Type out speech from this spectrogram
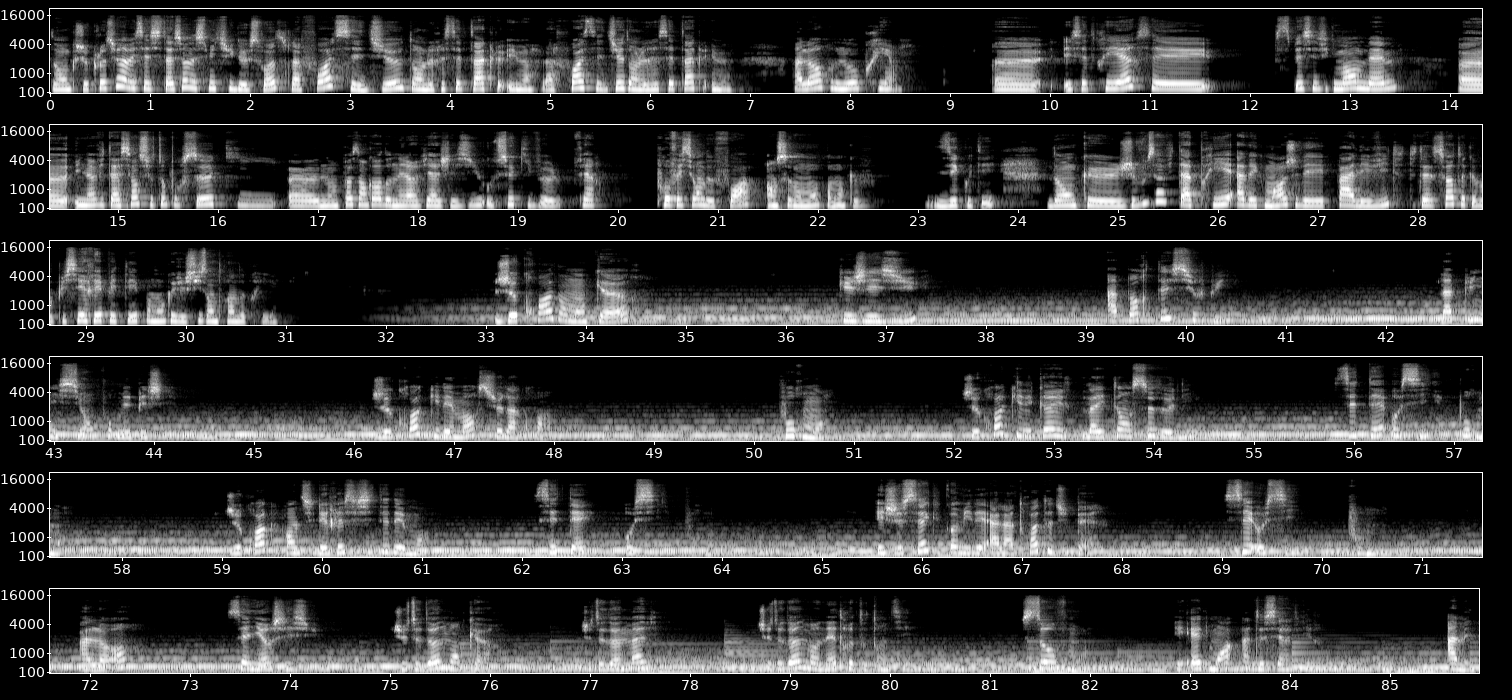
Donc je clôture avec cette citation de Smith Wigglesworth. La foi c'est Dieu dans le réceptacle humain. La foi c'est Dieu dans le réceptacle humain. Alors nous prions. Euh, et cette prière c'est spécifiquement même euh, une invitation surtout pour ceux qui euh, n'ont pas encore donné leur vie à Jésus ou ceux qui veulent faire profession de foi en ce moment pendant que vous écoutez. Donc euh, je vous invite à prier avec moi, je vais pas aller vite, de telle sorte que vous puissiez répéter pendant que je suis en train de prier. Je crois dans mon cœur que Jésus a porté sur lui la punition pour mes péchés. Je crois qu'il est mort sur la croix. Pour moi. Je crois qu'il a été enseveli. C'était aussi pour moi. Je crois que quand il est ressuscité des morts, c'était aussi pour moi. Et je sais que comme il est à la droite du Père, c'est aussi pour moi. Alors, Seigneur Jésus, je te donne mon cœur, je te donne ma vie, je te donne mon être tout entier. Sauve-moi et aide-moi à te servir. Amen.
